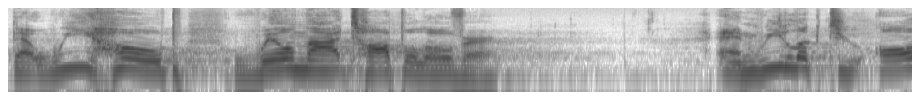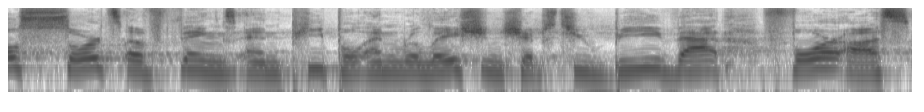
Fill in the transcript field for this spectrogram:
that we hope will not topple over. And we look to all sorts of things and people and relationships to be that for us,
